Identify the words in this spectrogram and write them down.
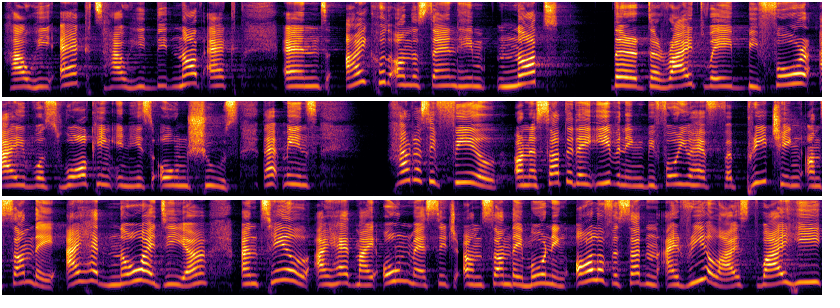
how he acts, how he did not act. And I could understand him not the, the right way before I was walking in his own shoes. That means how does it feel on a Saturday evening before you have preaching on Sunday? I had no idea until I had my own message on Sunday morning. All of a sudden, I realized why he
